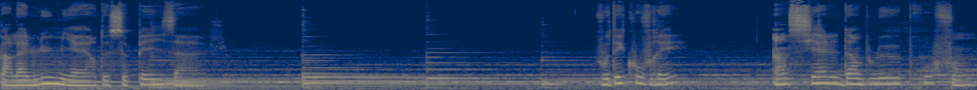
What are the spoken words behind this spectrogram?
par la lumière de ce paysage. Vous découvrez un ciel d'un bleu profond,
